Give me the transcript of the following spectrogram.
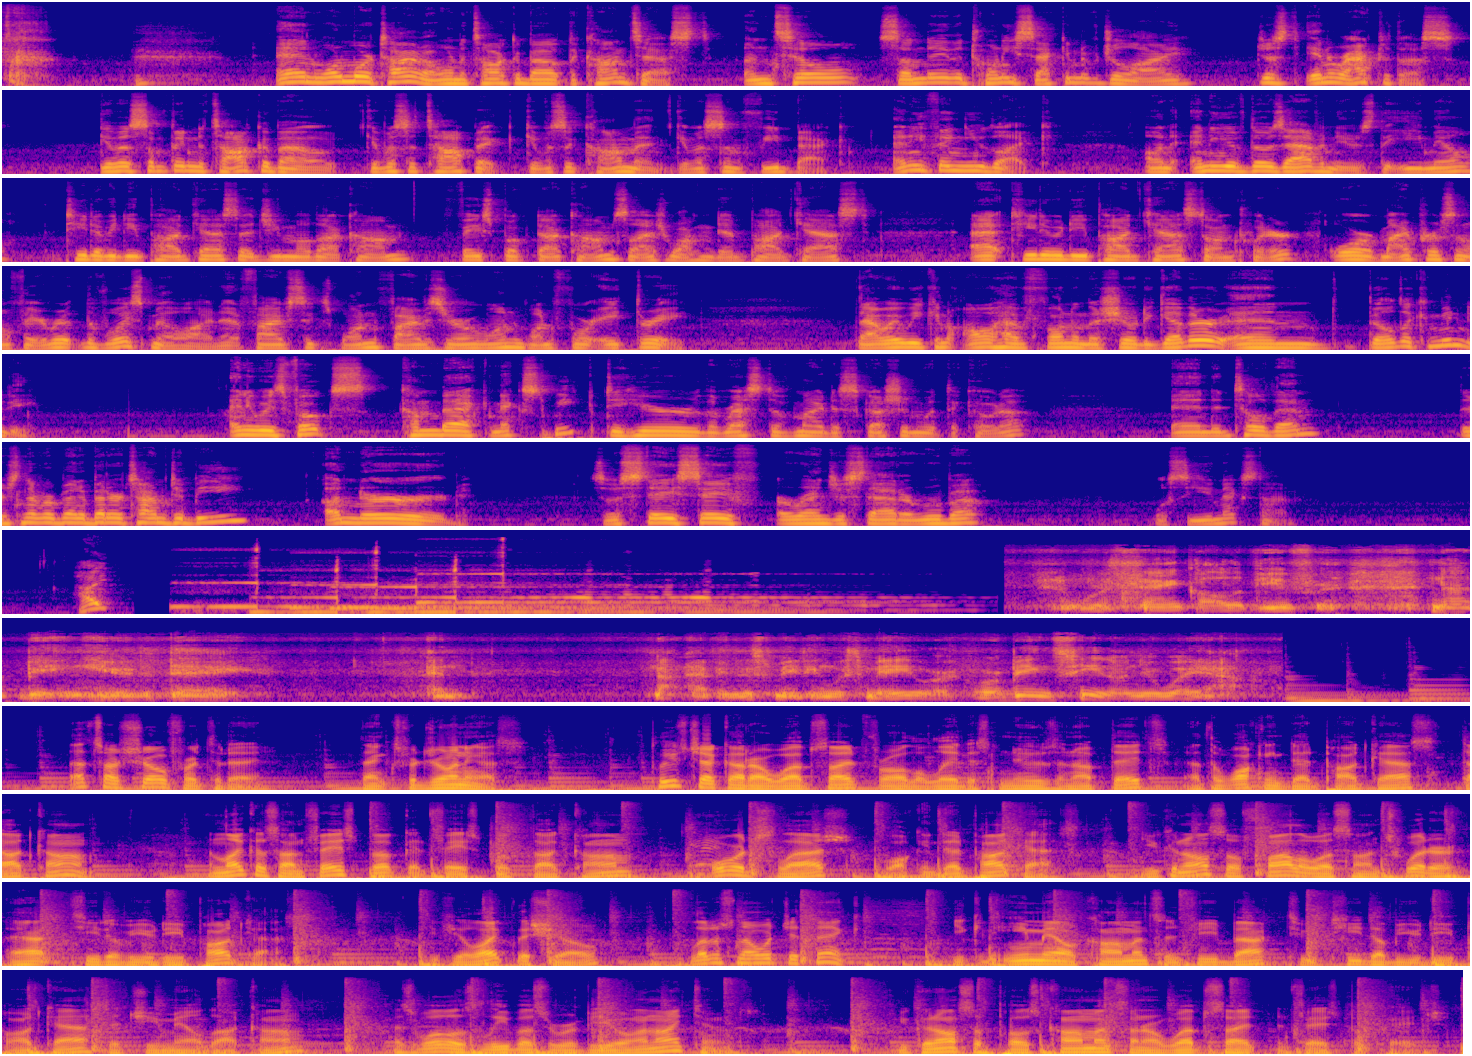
and one more time, I want to talk about the contest. Until Sunday, the 22nd of July, just interact with us. Give us something to talk about. Give us a topic. Give us a comment. Give us some feedback. Anything you'd like. On any of those avenues, the email, twdpodcast at gmail.com, facebook.com slash walking dead podcast, at TWD Podcast on Twitter, or my personal favorite, the voicemail line at 561 501 1483. That way we can all have fun on the show together and build a community. Anyways, folks, come back next week to hear the rest of my discussion with Dakota. And until then, there's never been a better time to be a nerd. So stay safe, Oranjestad Aruba. We'll see you next time. Hi. To thank all of you for not being here today and not having this meeting with me or, or being seen on your way out. That's our show for today. Thanks for joining us. Please check out our website for all the latest news and updates at thewalkingdeadpodcast.com and like us on Facebook at facebook.com forward slash Walking Dead Podcast. You can also follow us on Twitter at TWD Podcast. If you like the show, let us know what you think. You can email comments and feedback to twdpodcast at gmail.com, as well as leave us a review on iTunes. You can also post comments on our website and Facebook page.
